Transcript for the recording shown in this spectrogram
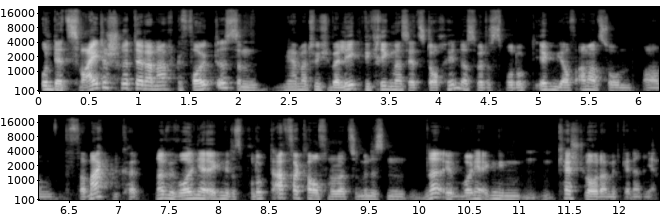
und der zweite Schritt, der danach gefolgt ist, dann, wir haben natürlich überlegt, wie kriegen wir es jetzt doch hin, dass wir das Produkt irgendwie auf Amazon ähm, vermarkten können. Ne, wir wollen ja irgendwie das Produkt abverkaufen oder zumindest, ein, ne, wir wollen ja irgendwie einen Cashflow damit generieren.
